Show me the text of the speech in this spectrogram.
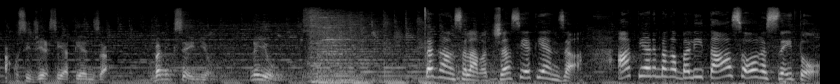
Ako si Jesse Atienza. Balik sa inyo. Naomi. Daghang salamat, Jessie Atienza. At yan ang mga balita sa oras na ito.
